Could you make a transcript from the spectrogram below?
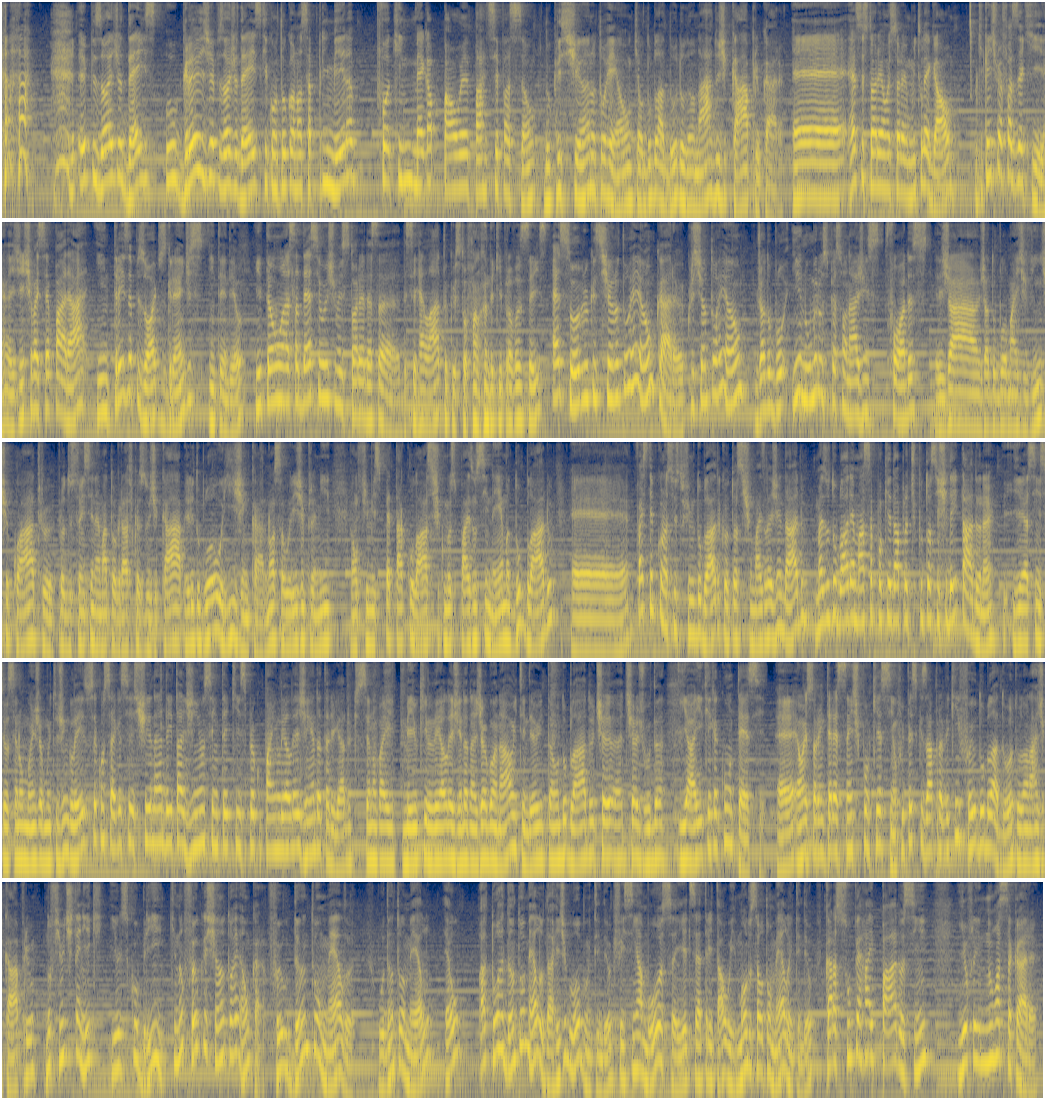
episódio 10, o grande episódio 10 que contou com a nossa primeira fucking mega power participação do Cristiano Torreão, que é o dublador do Leonardo DiCaprio, cara. É, essa história é uma história muito legal. O que, que, a gente vai fazer aqui? A gente vai separar em três episódios grandes, entendeu? Então, essa décima última história dessa, desse relato que eu estou falando aqui para vocês é sobre o Cristiano Torreão, cara. O Cristiano Torreão já dublou inúmeros personagens fodas. Ele já, já dublou mais de 24 produções cinematográficas do DiCaprio. Ele dublou A Origem, cara. Nossa, A Origem para mim é um filme espetacular. Assisti com meus pais no cinema, dublado. É... Faz tempo que eu não assisto filme dublado, que eu tô assistindo mais legendado. Mas o dublado é massa porque porque dá pra, tipo, tu assistir deitado, né? E assim, se você não manja muito de inglês, você consegue assistir, né, deitadinho, sem ter que se preocupar em ler a legenda, tá ligado? Que você não vai meio que ler a legenda na diagonal, entendeu? Então dublado te, te ajuda. E aí, o que que acontece? É, é uma história interessante porque, assim, eu fui pesquisar para ver quem foi o dublador do Leonardo DiCaprio no filme Titanic e eu descobri que não foi o Cristiano Torreão, cara. Foi o Danton Mello. O Danton Mello é o ator Danton Mello, da Rede Globo, entendeu? Que fez Sim a Moça e etc e tal, o irmão do Celton Mello, entendeu? O cara super hypado, assim. E eu falei, nossa, cara.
